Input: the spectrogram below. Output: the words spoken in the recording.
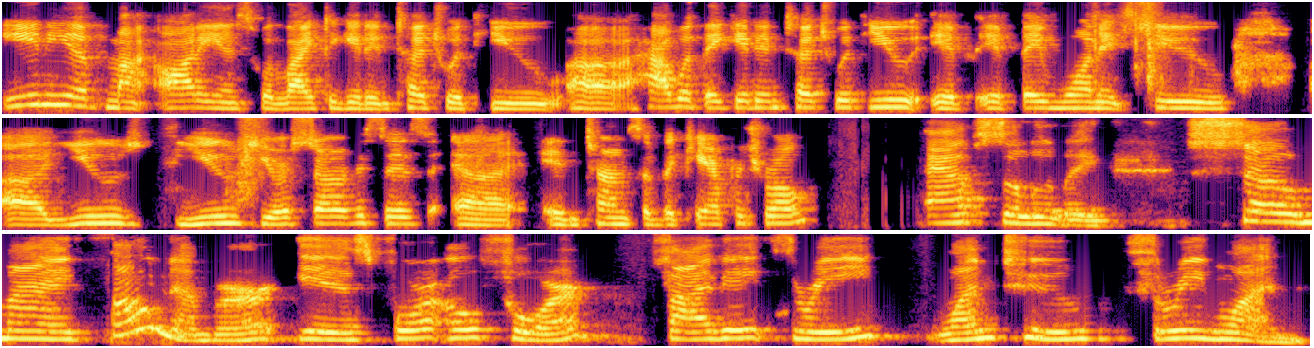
any of my audience would like to get in touch with you, uh, how would they get in touch with you if, if they wanted to uh, use, use your services uh, in terms of the Care Patrol? Absolutely. So my phone number is 404 583 1231.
